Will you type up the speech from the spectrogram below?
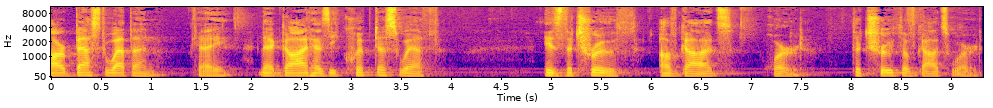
Our best weapon, okay, that God has equipped us with is the truth of God's word, the truth of God's word.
